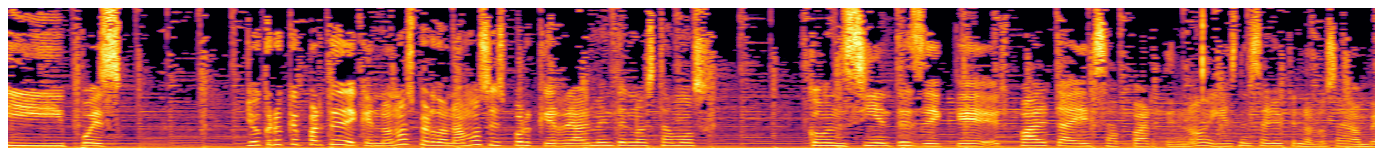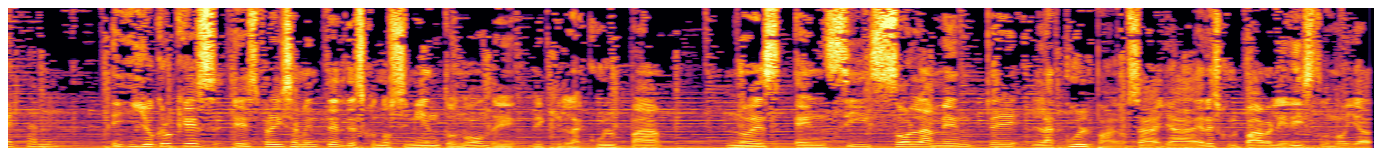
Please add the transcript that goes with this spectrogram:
y pues yo creo que parte de que no nos perdonamos es porque realmente no estamos conscientes de que falta esa parte, ¿no? Y es necesario que nos los hagan ver también. Y yo creo que es, es precisamente el desconocimiento, ¿no? De, que la culpa no es en sí solamente la culpa, o sea, ya eres culpable y listo, ¿no? Ya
